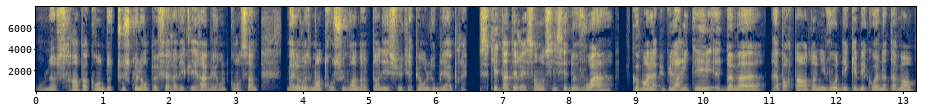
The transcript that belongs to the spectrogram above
on, ne se rend pas compte de tout ce que l'on peut faire avec l'érable et on le consomme malheureusement trop souvent dans le temps des sucres et puis on l'oublie après. Ce qui est intéressant aussi, c'est de voir comment la popularité demeure importante au niveau des Québécois, notamment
